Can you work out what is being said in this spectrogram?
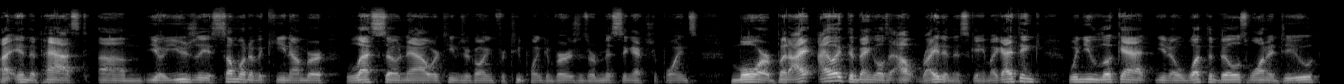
uh, in the past. Um, you know, usually is somewhat of a key number, less so now where teams are going for two point conversions or missing extra points more. But I I like the Bengals outright in this game. Like I think when you look at you know what the Bills want to do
